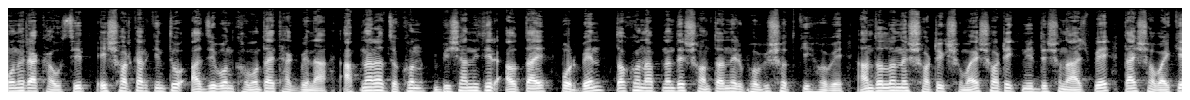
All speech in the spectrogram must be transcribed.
মনে রাখা উচিত, এই সরকার কিন্তু আজীবন ক্ষমতায় থাকবে না। আপনারা যখন ভিসা নীতির আওতায় পড়বেন, তখন আপনাদের সন্তানের ভবিষ্যৎ কি হবে? আন্দোলনের সঠিক সময়ে সঠিক নির্দেশনা আসবে, তাই সবাইকে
